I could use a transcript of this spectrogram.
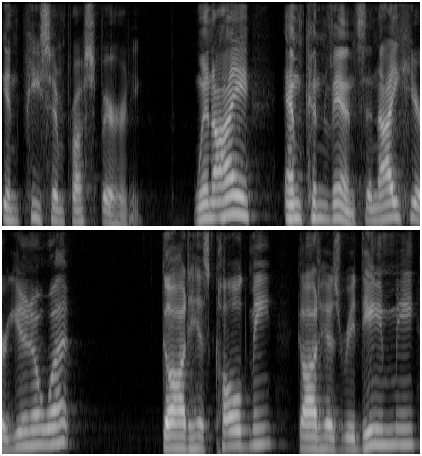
in peace and prosperity. When I am convinced and I hear, you know what? God has called me, God has redeemed me,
